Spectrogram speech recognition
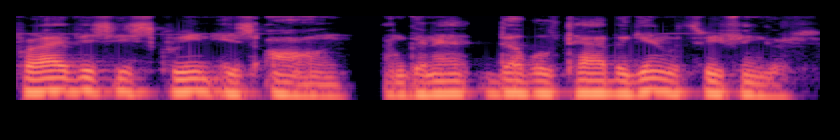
Privacy screen is on. I'm gonna double tap again with three fingers.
